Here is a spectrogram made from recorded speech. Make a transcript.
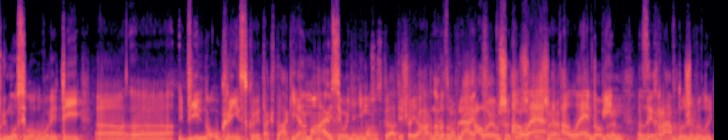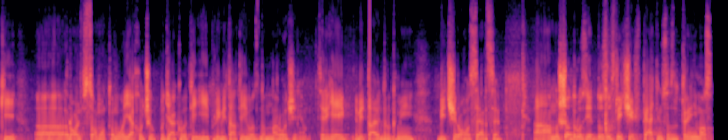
примусило говорити е, е, вільно українською. Так, так. Я намагаюся сьогодні, не можу сказати, що я гарно розмовляю. Але вже дуже але, дуже але добре. він зіграв дуже велику е, роль в цьому. Тому я хочу подякувати і привітати його з днем народження. Сергій, вітаю, друг мій, від щирого серця. Ну що, друзі, до зустрічі в п'ятницю зустрінемось.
